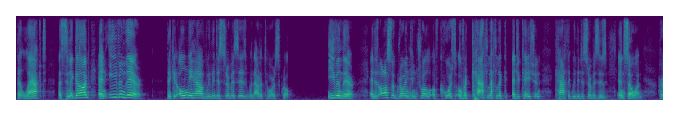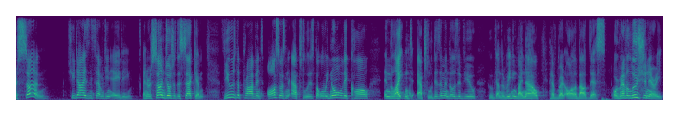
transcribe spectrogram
that lacked a synagogue, and even there, they could only have religious services without a Torah scroll. Even there. And there's also growing control, of course, over Catholic education, Catholic religious services, and so on. Her son, she dies in 1780, and her son, Joseph II, views the province also as an absolutist, but what we normally call enlightened absolutism. And those of you who've done the reading by now have read all about this, or revolutionary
